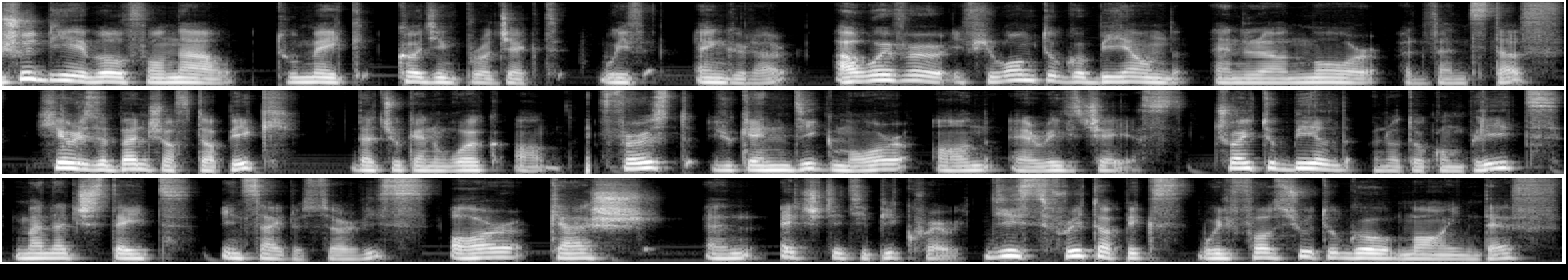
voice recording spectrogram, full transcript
should be able for now to make coding project with Angular. However, if you want to go beyond and learn more advanced stuff, here is a bunch of topic that you can work on. First, you can dig more on RxJS. Try to build an autocomplete, manage state inside a service, or cache an HTTP query. These three topics will force you to go more in depth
